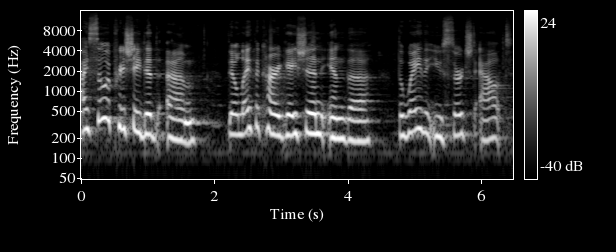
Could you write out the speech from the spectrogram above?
I so appreciated um, the Olathe congregation in the, the way that you searched out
